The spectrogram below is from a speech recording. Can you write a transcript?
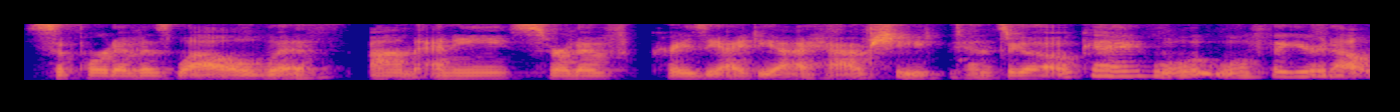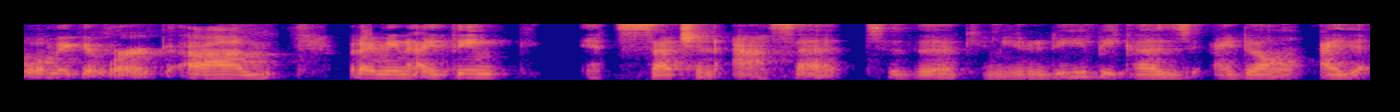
supportive as well with um, any sort of crazy idea I have. She tends to go, "Okay, we'll we'll figure it out. We'll make it work." Um, but I mean, I think it's such an asset to the community because I don't, I,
